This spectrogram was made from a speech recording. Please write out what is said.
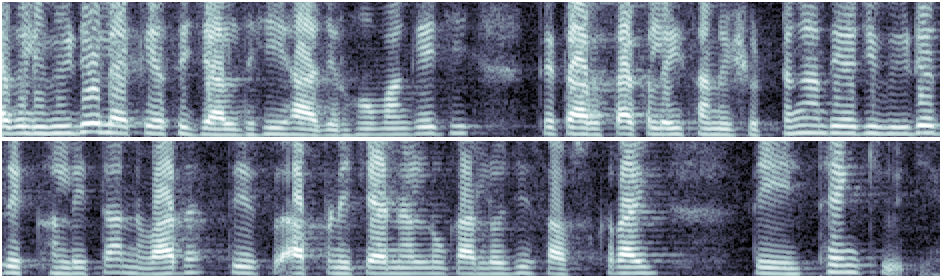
ਅਗਲੀ ਵੀਡੀਓ ਲੈ ਕੇ ਅਸੀਂ ਜਲਦ ਹੀ ਹਾਜ਼ਰ ਹੋਵਾਂਗੇ ਜੀ। ਤੇ ਤਦ ਤੱਕ ਲਈ ਸਾਨੂੰ ਛੁੱਟੀਆਂ ਦਿਓ ਜੀ। ਵੀਡੀਓ ਦੇਖਣ ਲਈ ਧੰਨਵਾਦ। ਤੇ ਆਪਣੇ ਚੈਨਲ ਨੂੰ ਕਰ ਲਓ ਜੀ ਸਬਸਕ੍ਰਾਈਬ ਤੇ ਥੈਂਕ ਯੂ ਜੀ।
